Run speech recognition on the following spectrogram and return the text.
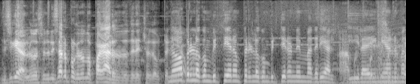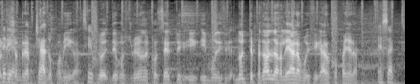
Ni siquiera lo nacionalizaron porque no nos pagaron los derechos de autoría. No, pero lo convirtieron, pero lo convirtieron en material. Ah, y la dignidad son- no es material. Son gramscianos, pues, amiga. Sí. Lo- deconstruyeron el concepto y, modificaron. No interpretaron la realidad, la modificaron, compañera. Exacto.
